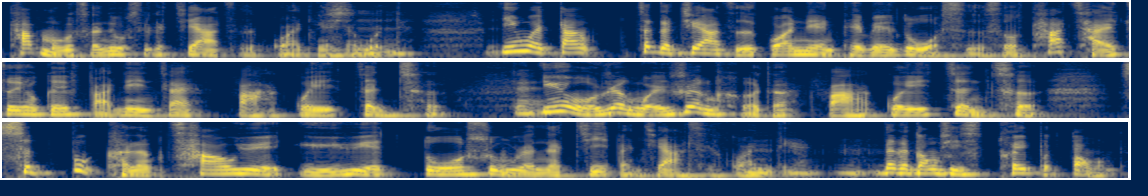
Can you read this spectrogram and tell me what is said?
它某个程度是一个价值观念的问题。因为当这个价值观念可以被落实的时候，它才最后可以反映在法规政策。因为我认为任何的法规政策是不可能超越逾越多数人的基本价值观点，那个东西是推不动的。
